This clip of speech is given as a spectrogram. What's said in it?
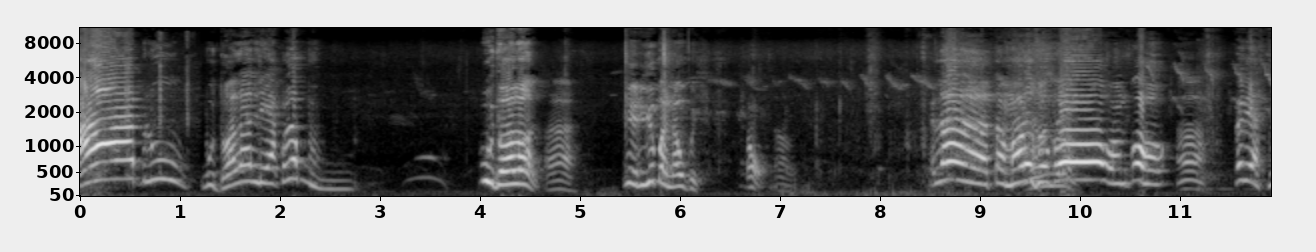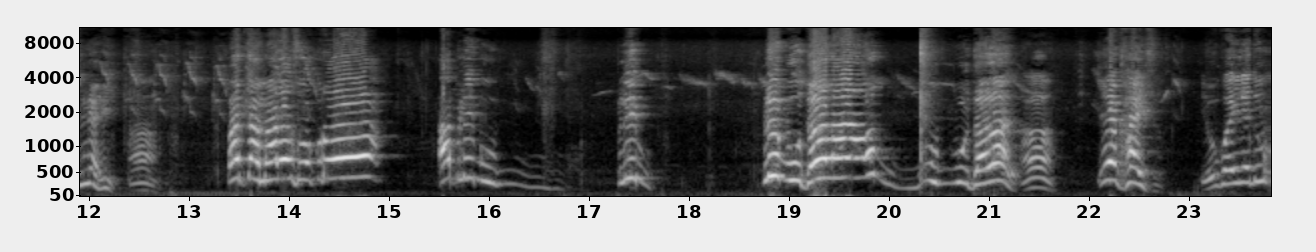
આ પેલું બુધવાલાલ લેકડો બુ- બુધવાલાલ હા. રહ્યું બનાવું કઈ. એટલે તમારો છોકરો ઓમ કહો હા. કઈ વ્યસ્ત નહીં. હા. પણ તમારો છોકરો આ પેલી પેલી પેલી બુધાલાલ બુધાલાલ હા. એ ખાય છે. એવું કહી લે તું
